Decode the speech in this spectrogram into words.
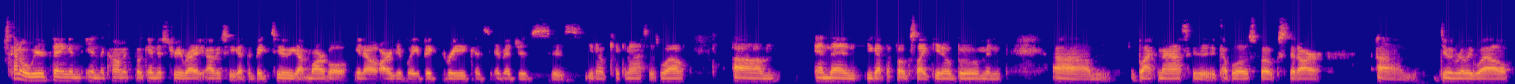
it's kind of a weird thing in, in the comic book industry, right? Obviously, you got the big two, you got Marvel, you know, arguably big three because Image is, is, you know, kicking ass as well. Um, and then you got the folks like, you know, Boom and um, Black Mask, a couple of those folks that are um, doing really well.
